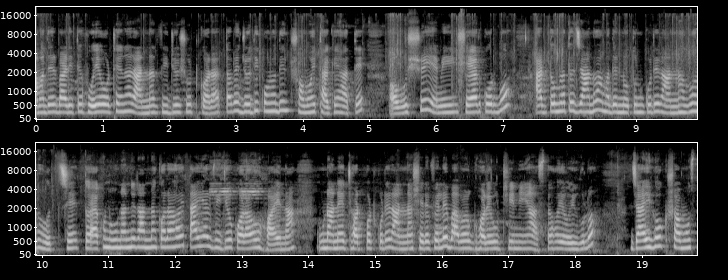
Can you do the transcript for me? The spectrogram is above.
আমাদের বাড়িতে হয়ে ওঠে না রান্নার ভিডিও শ্যুট করার তবে যদি কোনো দিন সময় থাকে হাতে, অবশ্যই আমি শেয়ার করব। আর তোমরা তো জানো আমাদের নতুন করে রান্নাঘর হচ্ছে। তো এখন উনানে রান্না করা হয়, তাই আর ভিডিও করাও হয় না। উনানে ঝটপট করে রান্না সেরে ফেলে বাবার ঘরে উঠিয়ে নিয়ে আসতে হয় ওইগুলো। যাই হোক, সমস্ত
